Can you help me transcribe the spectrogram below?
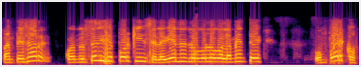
Para empezar, cuando usted dice Porky, se le viene luego, luego a la mente un puerco.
